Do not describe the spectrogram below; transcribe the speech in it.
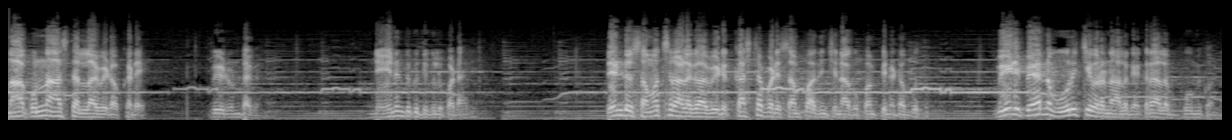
నాకున్న ఆస్తి అల్లా వీడొక్కడే. వీడుండగా నేనెందుకు దిగులు పడాలి? రెండు సంవత్సరాలుగా వీడు కష్టపడి సంపాదించి నాకు పంపిన డబ్బుతో వీడి పేరున ఊరి చివర నాలుగు ఎకరాల భూమి కొన్నా.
